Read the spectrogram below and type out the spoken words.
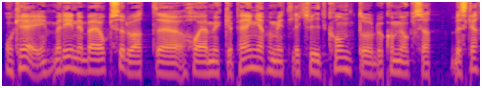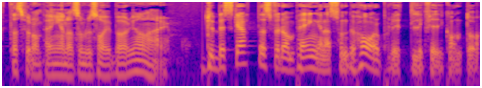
Okej, men det innebär också då att eh, har jag mycket pengar på mitt likvidkonto då kommer jag också att beskattas för de pengarna som du sa i början här. Du beskattas för de pengarna som du har på ditt likvidkonto,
